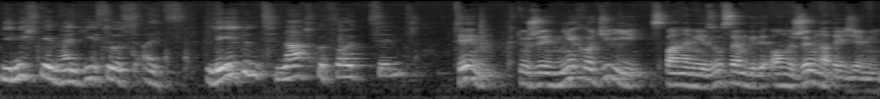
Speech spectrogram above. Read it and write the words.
die nicht dem Herrn Jesus als lebend nachgefolgt sind, Tym, którzy nie chodzili z Panem Jezusem, gdy On żył na tej ziemi,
